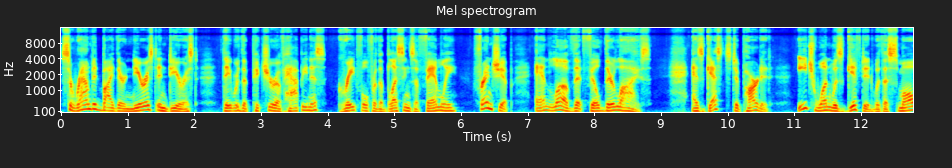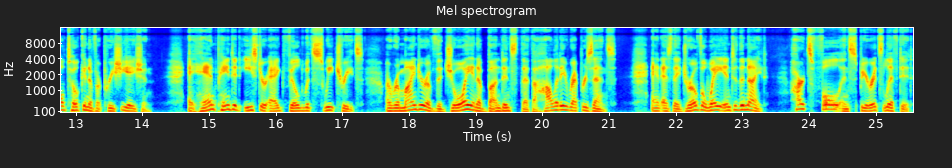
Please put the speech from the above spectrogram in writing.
Surrounded by their nearest and dearest, they were the picture of happiness, grateful for the blessings of family, friendship, and love that filled their lives. As guests departed, each one was gifted with a small token of appreciation. A hand painted Easter egg filled with sweet treats, a reminder of the joy and abundance that the holiday represents. And as they drove away into the night, hearts full and spirits lifted,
